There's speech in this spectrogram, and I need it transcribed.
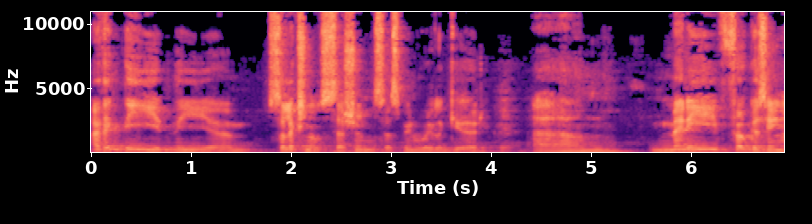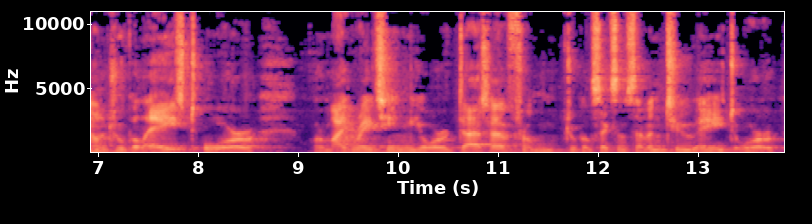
I think the the um, selection of sessions has been really good. Um, many focusing on Drupal 8 or or migrating your data from Drupal 6 and 7 to 8 or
